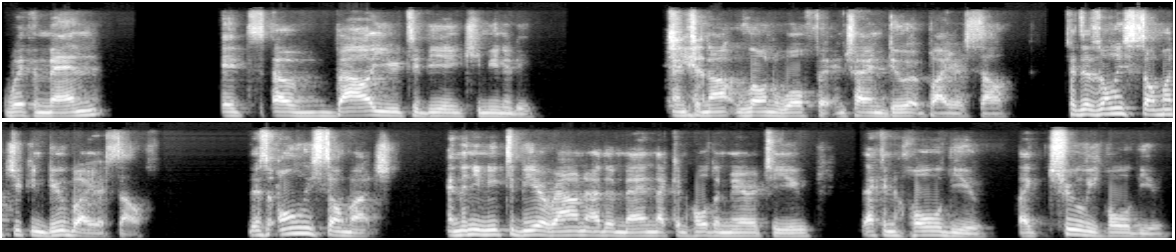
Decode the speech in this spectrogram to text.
with men, it's of value to be in community and to not lone wolf it and try and do it by yourself. Because there's only so much you can do by yourself. There's only so much. And then you need to be around other men that can hold a mirror to you, that can hold you, like truly hold you.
